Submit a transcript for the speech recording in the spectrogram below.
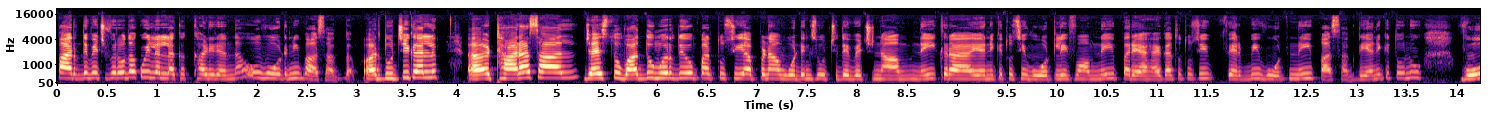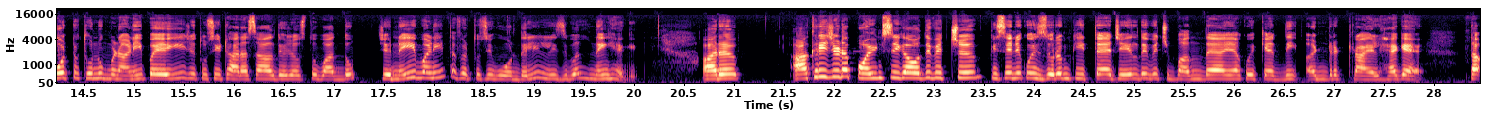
ਭਾਰਤ ਦੇ ਵਿੱਚ ਫਿਰ ਉਹਦਾ ਕੋਈ ਲੱਲਾ ਕੱਖਾ ਨਹੀਂ ਰਹਿੰਦਾ, ਉਹ ਵੋਟ ਨਹੀਂ ਪਾ ਸਕਦਾ। ਔਰ ਦੂਜੀ ਗੱਲ 18 ਸਾਲ ਜਾਂ ਇਸ ਤੋਂ ਵੱਧ ਉਮਰ ਦੇ ਹੋ ਪਰ ਤੁਸੀਂ ਆਪਣਾ VOTING ਸੂਚੀ ਦੇ ਵਿੱਚ ਨਾਮ ਨਹੀਂ ਕਰਾਇਆ, ਯਾਨੀ ਕਿ ਤੁਸੀਂ ਵੋਟ ਲਈ ਫਾਰਮ ਨਹੀਂ ਭਰਿਆ ਹੈਗਾ, ਤਾਂ ਤੁਸੀਂ ਫਿਰ ਵੀ ਵੋਟ ਨਹੀਂ ਪਾ ਸਕਦੇ। ਯਾਨੀ ਕਿ ਤੁਹਾਨੂੰ ਵੋਟ ਤੁਹਾਨੂੰ ਬਣਾਣੀ ਪਏਗੀ, ਜੇ ਤੁਸੀਂ 18 ਸਾਲ ਦੇ ਹੋ ਜਾਂ ਉਸ ਤੋਂ ਵੱਧ ਹੋ। ਜੇ ਨਹੀਂ ਬਣੀ, ਤਾਂ ਫਿਰ ਤੁਸੀਂ ਵੋਟ ਦੇ ਲਈ ਐਲੀਜੀਬਲ ਨਹੀਂ ਹੈਗੇ। ਔਰ ਆਖਰੀ ਜਿਹੜਾ ਪੁਆਇੰਟ ਸੀਗਾ, ਉਹਦੇ ਵਿੱਚ ਕਿਸੇ ਨੇ ਕੋਈ ਜ਼ੁਰਮ ਕੀਤਾ ਹੈ, ਜੇਲ੍ਹ ਦੇ ਵਿੱਚ ਬੰਦ ਹੈ ਜਾਂ ਕੋਈ ਕੈਦੀ ਅੰਡਰ ਟ੍ਰਾਇਲ ਹੈਗਾ ਤਾਂ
